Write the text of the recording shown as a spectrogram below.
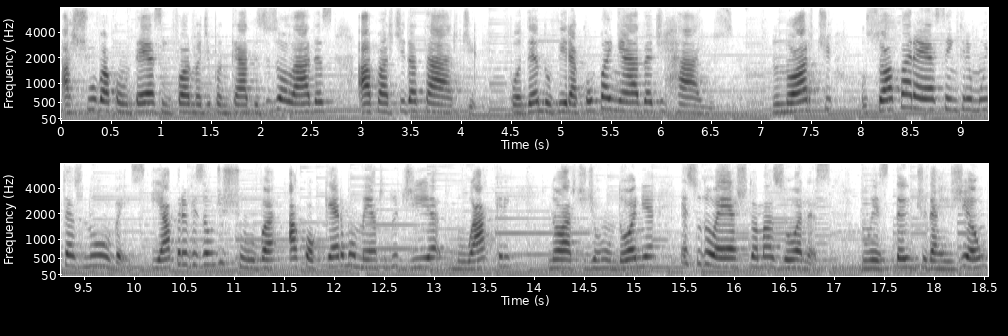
A chuva acontece em forma de pancadas isoladas a partir da tarde, podendo vir acompanhada de raios. No norte, o sol aparece entre muitas nuvens e há previsão de chuva a qualquer momento do dia no Acre, norte de Rondônia e sudoeste do Amazonas. No restante da região,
